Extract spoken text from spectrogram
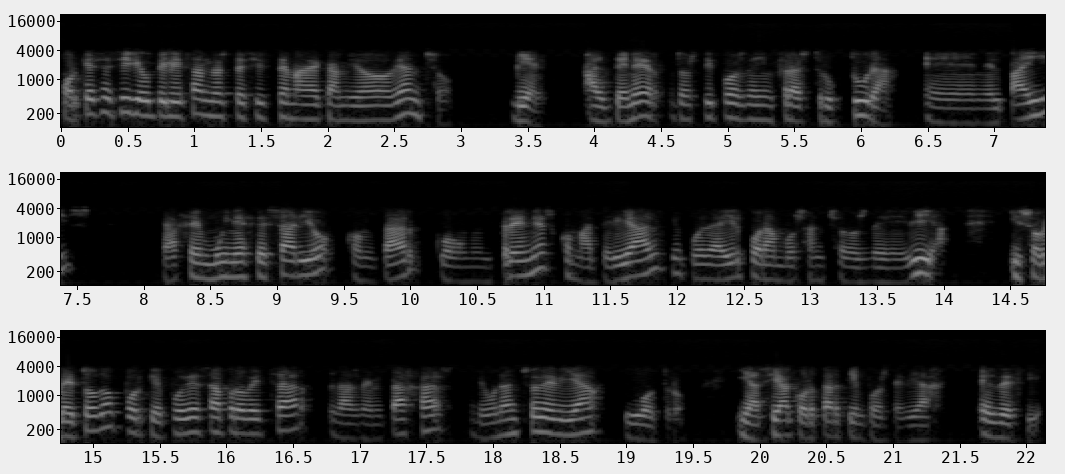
¿Por qué se sigue utilizando este sistema de cambio de ancho? Bien, al tener dos tipos de infraestructura en el país, se hace muy necesario contar con trenes, con material que pueda ir por ambos anchos de vía y sobre todo porque puedes aprovechar las ventajas de un ancho de vía u otro y así acortar tiempos de viaje. Es decir,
